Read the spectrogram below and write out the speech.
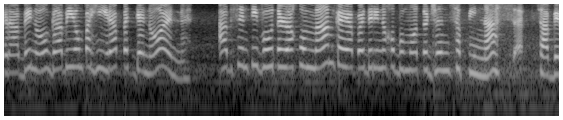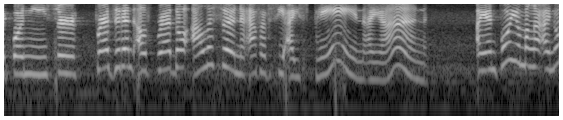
grabe no, grabe yung pahirap at ganon. Absentee voter ako ma'am, kaya pwede rin ako bumoto dyan sa Pinas. Sabi po ni Sir President Alfredo Allison FFCI Spain. Ayan. Ayan po yung mga ano,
